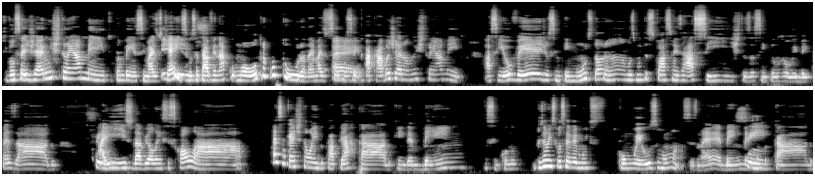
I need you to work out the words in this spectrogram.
que você gera um estranhamento também, assim, mas o que isso. é isso? Você tá vendo uma outra cultura, né? Mas você, é. você, acaba gerando um estranhamento. Assim, eu vejo, assim, tem muitos doramas, muitas situações racistas, assim, tem um rolê bem pesado. Sim. Aí isso da violência escolar, essa questão aí do patriarcado, que ainda é bem, assim, quando, principalmente se você vê muitos, como eu, os romances, né? É bem, bem complicado.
